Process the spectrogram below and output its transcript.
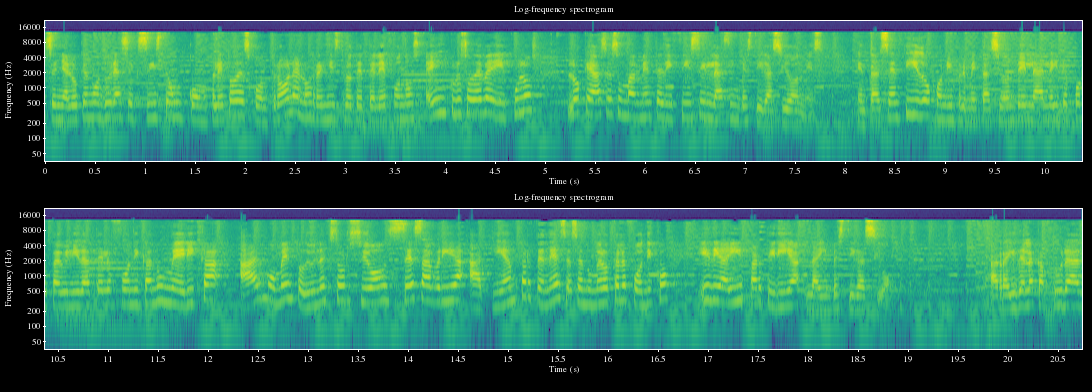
señaló que en Honduras existe un completo descontrol en los registros de teléfonos e incluso de vehículos, lo que hace sumamente difícil las investigaciones. En tal sentido, con implementación de la ley de portabilidad telefónica numérica, al momento de una extorsión se sabría a quién pertenece ese número telefónico y de ahí partiría la investigación. A raíz de la captura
